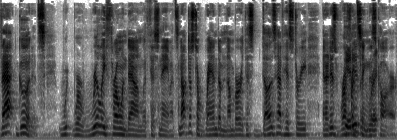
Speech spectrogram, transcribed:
that good. It's we- we're really throwing down with this name. It's not just a random number. This does have history, and it is referencing isn't this car.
